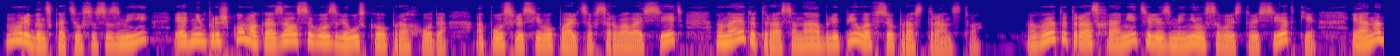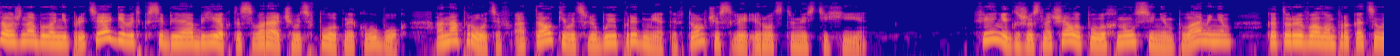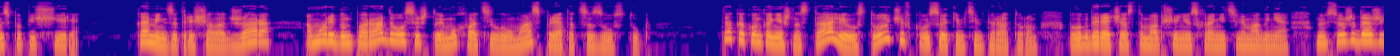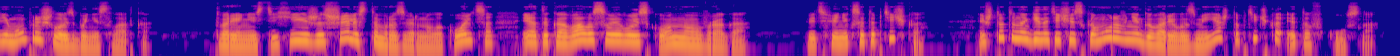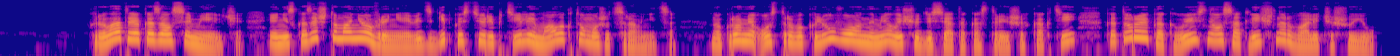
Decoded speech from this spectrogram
Мориган скатился со змеи и одним прыжком оказался возле узкого прохода, а после с его пальцев сорвалась сеть, но на этот раз она облепила все пространство. В этот раз хранитель изменил свойства сетки, и она должна была не притягивать к себе объекты, сворачивать в плотный клубок, а напротив, отталкивать любые предметы, в том числе и родственной стихии. Феникс же сначала полыхнул синим пламенем, которое валом прокатилось по пещере. Камень затрещал от жара, а Мориган порадовался, что ему хватило ума спрятаться за уступ так как он, конечно, стали устойчив к высоким температурам, благодаря частому общению с хранителем огня, но все же даже ему пришлось бы несладко. Творение стихии же с шелестом развернуло кольца и атаковало своего исконного врага. Ведь Феникс — это птичка. И что-то на генетическом уровне говорило змее, что птичка — это вкусно. Крылатый оказался мельче, и не сказать, что маневреннее, ведь с гибкостью рептилии мало кто может сравниться но кроме острого клюва он имел еще десяток острейших когтей, которые, как выяснилось, отлично рвали чешую.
